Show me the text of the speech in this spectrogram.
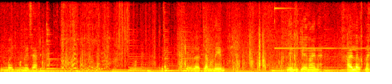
mình mời cho mọi người xem. Đây là chăn nêm nêm ở dưới này này hai lớp này.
